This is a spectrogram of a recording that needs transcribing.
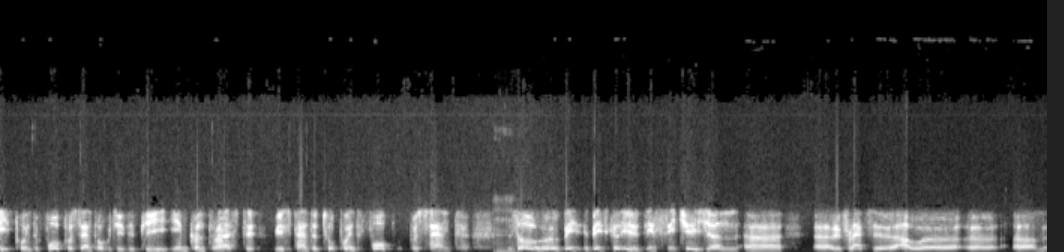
8.4% of GDP. In contrast, we spent 2.4%. Mm. So uh, ba- basically, this situation uh, uh, reflects uh, our uh, um,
